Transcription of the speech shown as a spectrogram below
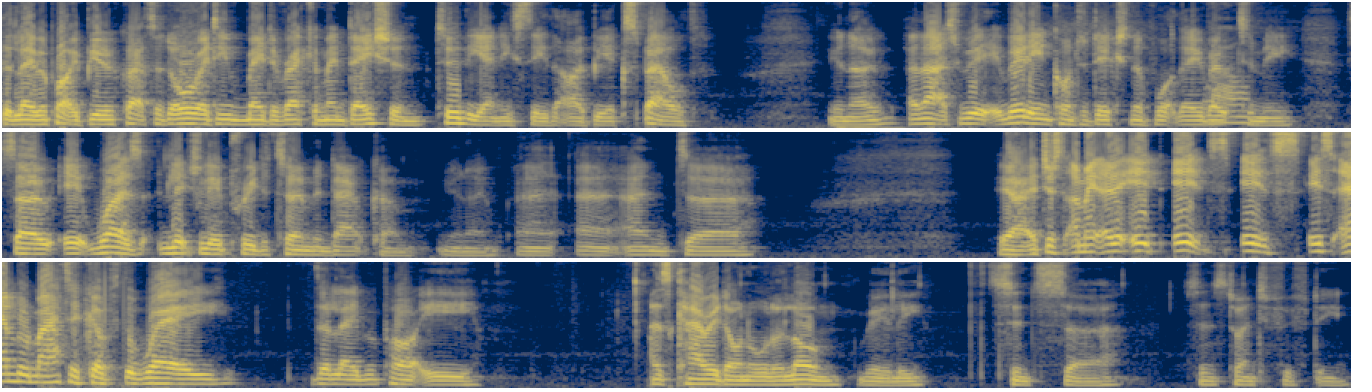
the Labour Party bureaucrats had already made a recommendation to the NEC that I'd be expelled you know and that's really, really in contradiction of what they wow. wrote to me so it was literally a predetermined outcome you know uh, uh, and uh, yeah it just i mean it it's it's it's emblematic of the way the Labour Party has carried on all along, really, since uh, since 2015.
